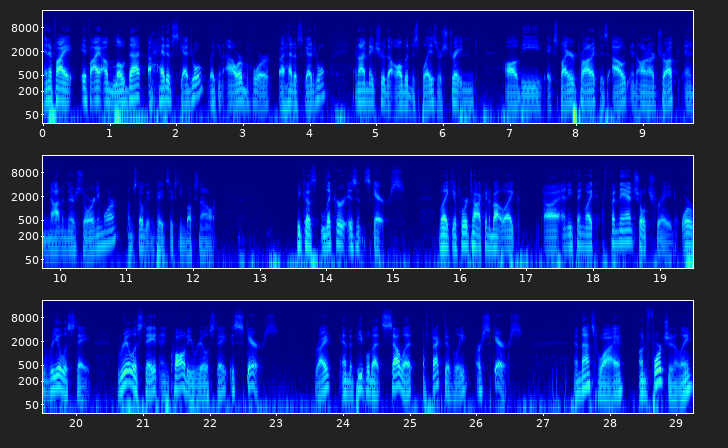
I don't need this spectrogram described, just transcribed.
And if I if I unload that ahead of schedule, like an hour before ahead of schedule, and I make sure that all the displays are straightened, all the expired product is out and on our truck and not in their store anymore, I'm still getting paid 16 bucks an hour. Because liquor isn't scarce. Like if we're talking about like uh, anything like financial trade or real estate, real estate and quality real estate is scarce, right? And the people that sell it effectively are scarce. And that's why, unfortunately,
